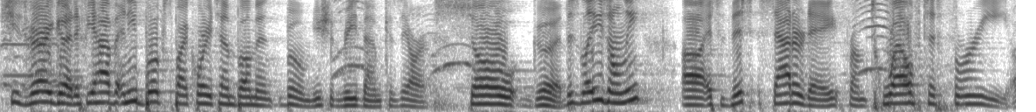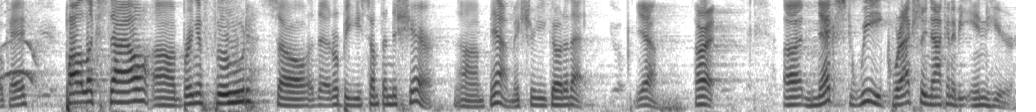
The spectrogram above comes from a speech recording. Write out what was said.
She's very good. If you have any books by Corrie ten Boom, boom, you should read them because they are so good. This is ladies only. Uh, it's this Saturday from 12 to 3. Okay, potluck style. Uh, bring a food, so that'll be something to share. Um, yeah, make sure you go to that. Yeah. All right. Uh, next week, we're actually not going to be in here.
